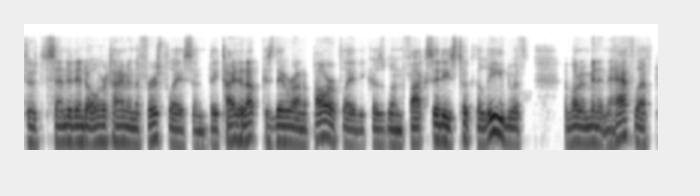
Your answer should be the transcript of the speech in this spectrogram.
to send it into overtime in the first place. And they tied it up because they were on a power play. Because when Fox Cities took the lead with about a minute and a half left,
